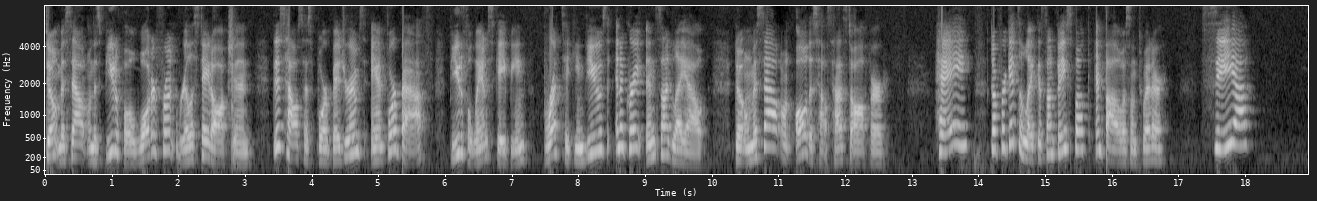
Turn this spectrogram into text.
Don't miss out on this beautiful waterfront real estate auction. This house has four bedrooms and four baths, beautiful landscaping, breathtaking views, and a great inside layout. Don't miss out on all this house has to offer. Hey, don't forget to like us on Facebook and follow us on Twitter. See ya!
